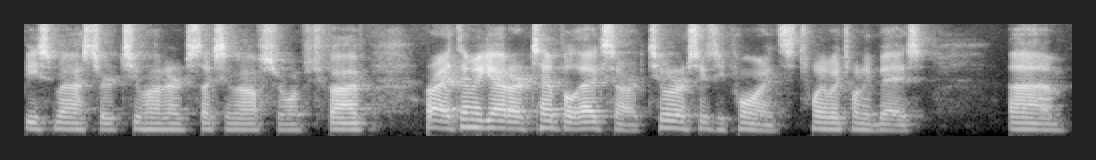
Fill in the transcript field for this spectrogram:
Beastmaster 200, Silexian Officer 155. All right, then we got our Temple Exarch 260 points, 20 by 20 base. Um,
